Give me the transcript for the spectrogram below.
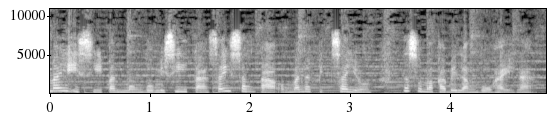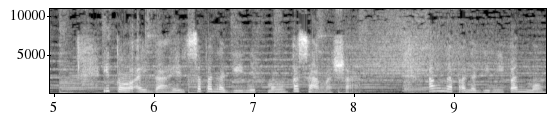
May isipan mong bumisita sa isang taong malapit sa iyo na sumakabilang buhay na. Ito ay dahil sa panaginip mong kasama siya. Ang napanaginipan mo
